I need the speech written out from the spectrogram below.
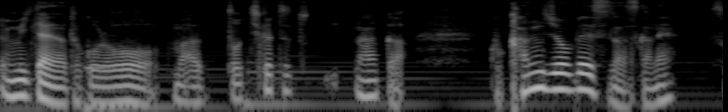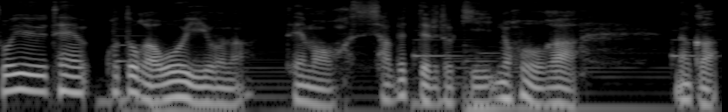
みたいなところを、まあ、どっちかというと、なんか、こう感情ベースなんですかね。そういうことが多いようなテーマを喋ってる時の方が、なんか、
